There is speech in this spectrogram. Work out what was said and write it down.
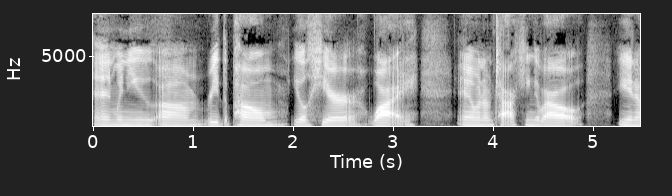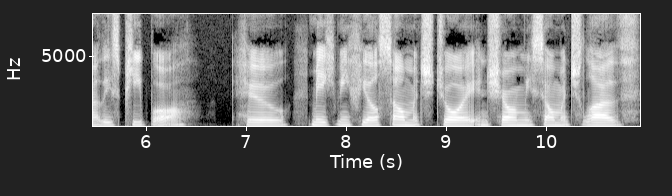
And when you um, read the poem, you'll hear why. And when I'm talking about, you know, these people who make me feel so much joy and show me so much love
